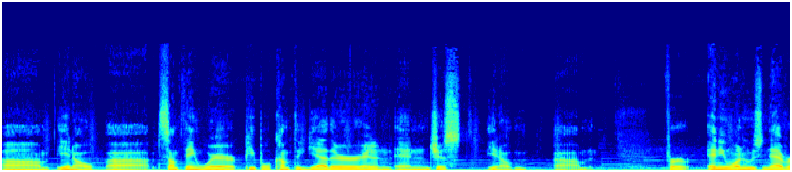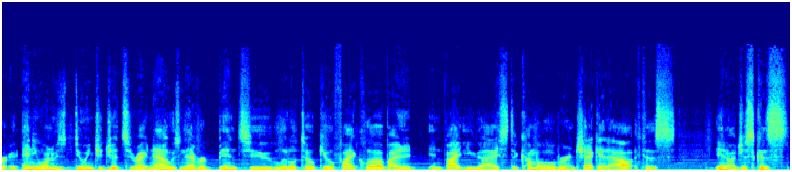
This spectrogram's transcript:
um, you know, uh, something where people come together Yeah. and, and just, you know, um, for anyone who's never, anyone who's doing jujitsu right now who's never been to Little Tokyo Fight Club, I'd invite you guys to come over and check it out because, you know, just because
